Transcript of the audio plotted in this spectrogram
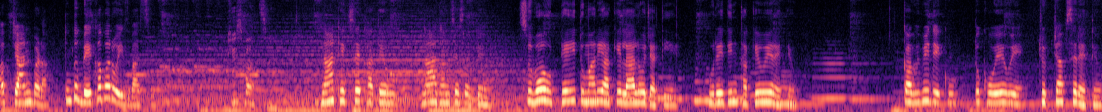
अब जान पड़ा तुम तो बेखबर हो इस बात से। किस बात से? ना ठीक से खाते हो ना ढंग से सोते हो। सुबह उठते ही तुम्हारी आँखें लाल हो जाती है पूरे दिन थके हुए रहते हो। कभी भी देखो तो खोए हुए चुपचाप से रहते हो।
